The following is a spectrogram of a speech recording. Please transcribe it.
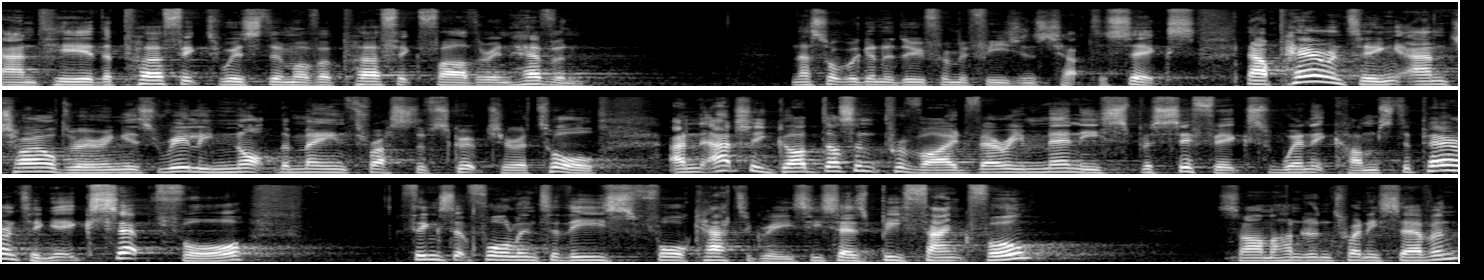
and hear the perfect wisdom of a perfect Father in heaven. And that's what we're going to do from Ephesians chapter 6. Now, parenting and child rearing is really not the main thrust of Scripture at all. And actually, God doesn't provide very many specifics when it comes to parenting, except for things that fall into these four categories. He says, Be thankful, Psalm 127.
